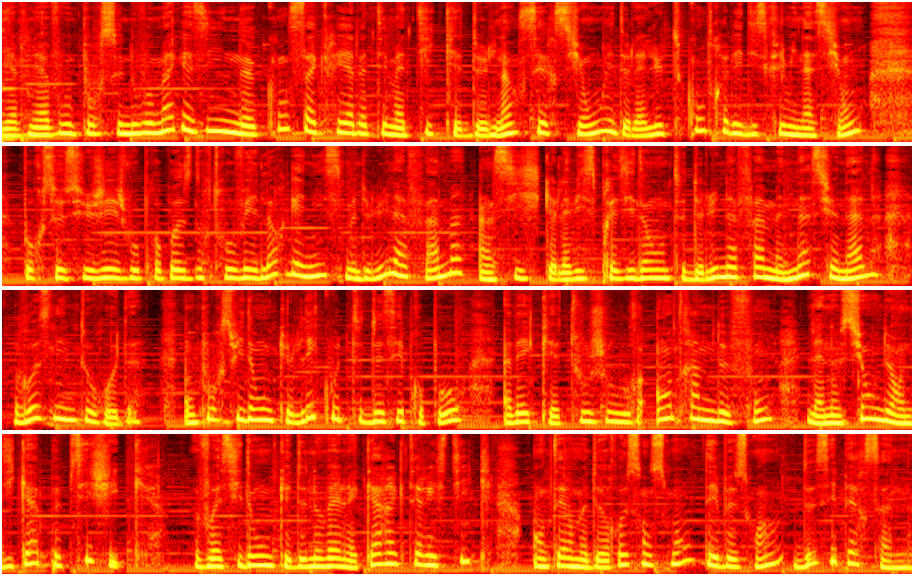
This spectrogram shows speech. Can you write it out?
Bienvenue à vous pour ce nouveau magazine consacré à la thématique de l'insertion et de la lutte contre les discriminations. Pour ce sujet, je vous propose de retrouver l'organisme de l'UNAFAM ainsi que la vice-présidente de l'UNAFAM nationale, Roselyne Touroud. On poursuit donc l'écoute de ses propos avec toujours en trame de fond la notion de handicap psychique. Voici donc de nouvelles caractéristiques en termes de recensement des besoins de ces personnes.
